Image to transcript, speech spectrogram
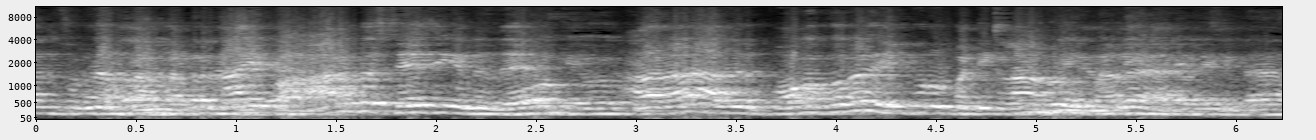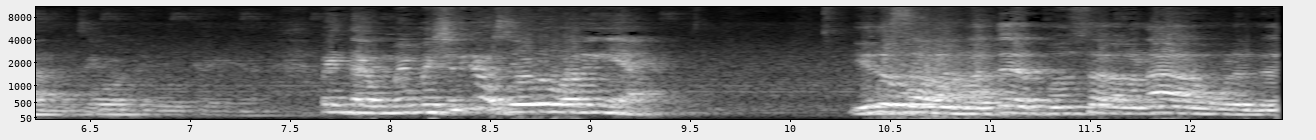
நான் சொல்றாங்க நான் இப்ப ஆரம்ப ஓகே, ஓகே. அதனால அது போக போக இம்ப்ரூவ் பண்ணிக்கலாம் அப்படிங்கறதுனால இப்ப இந்த மிஷின் காசு எவ்வளவு வருங்க இது உங்களுக்கு வந்து புதுசா வாங்கினா உங்களுக்கு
